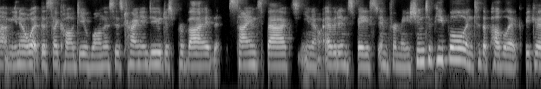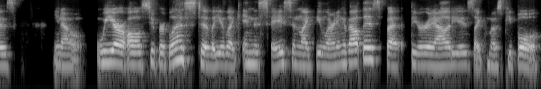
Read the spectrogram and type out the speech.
um, you know, what the psychology of wellness is trying to do, just provide science backed, you know, evidence based information to people and to the public because, you know, we are all super blessed to be like in this space and like be learning about this. But the reality is, like, most people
